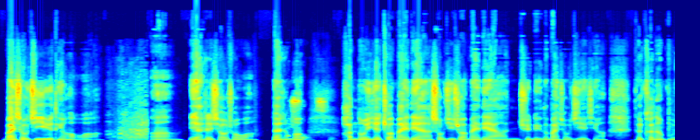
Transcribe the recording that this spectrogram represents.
卖手机就挺好啊，啊，也是销售啊。干什么？很多一些专卖店啊，手机专卖店啊，你去里头卖手机也行。他可能不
